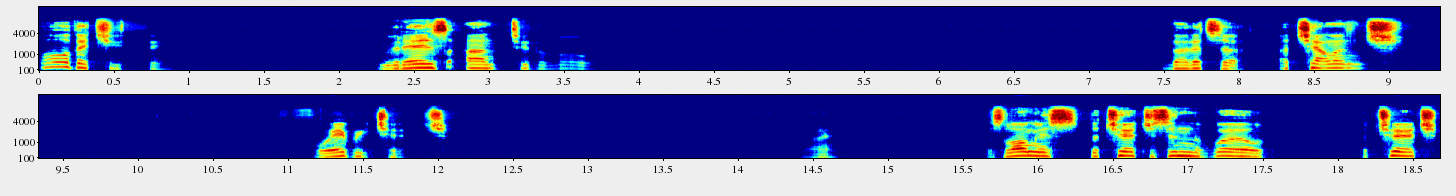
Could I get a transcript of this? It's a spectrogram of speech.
all that you think, do it as unto the Lord. No, that's a, a challenge for every church. As long as the church is in the world, the church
